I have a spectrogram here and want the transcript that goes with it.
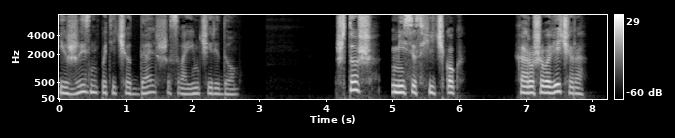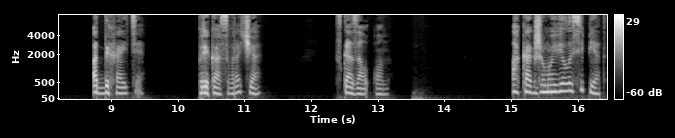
и жизнь потечет дальше своим чередом. Что ж, миссис Хичкок, хорошего вечера. Отдыхайте. Приказ врача, сказал он. А как же мой велосипед?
